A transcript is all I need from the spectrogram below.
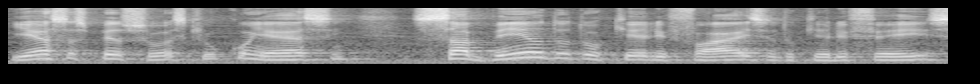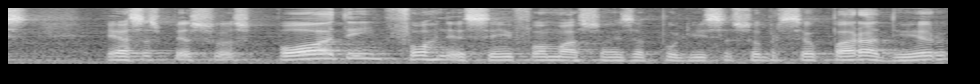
e essas pessoas que o conhecem, sabendo do que ele faz e do que ele fez, essas pessoas podem fornecer informações à polícia sobre seu paradeiro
